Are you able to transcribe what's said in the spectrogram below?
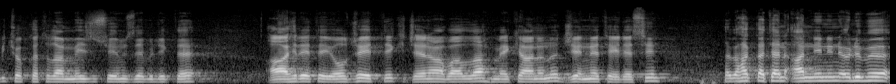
birçok katılan meclis üyemizle birlikte ahirete yolcu ettik. Cenab-ı Allah mekanını cennet eylesin. Tabii hakikaten annenin ölümü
